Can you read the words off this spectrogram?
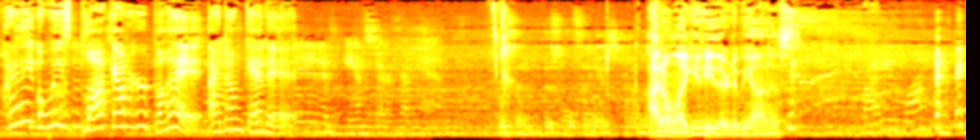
Why do they always block out her butt? I don't get it. Definitive answer from him. Listen, this whole thing is kind of. I don't like it either, to be honest. Why do you want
